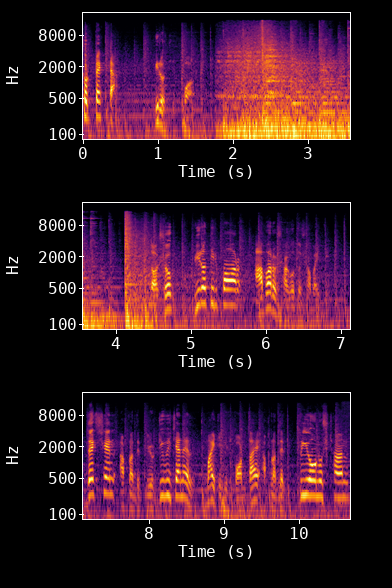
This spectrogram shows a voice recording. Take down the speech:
ছোট্ট একটা বিরতির পর। দর্শক, বিরতির পর আবারও স্বাগত সবাইকে। দেখছেন আপনাদের প্রিয় টিভি চ্যানেল মাই টিভির পর্দায় আপনাদের প্রিয় অনুষ্ঠান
